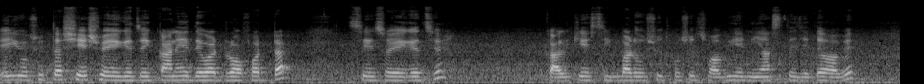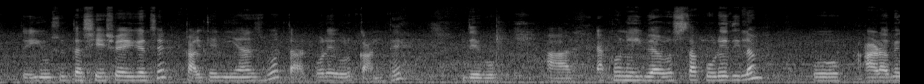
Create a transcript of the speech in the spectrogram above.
এই ওষুধটা শেষ হয়ে গেছে। কানে দেওয়ার ড্রপারটা শেষ হয়ে গেছে। কালকে সিম্বার ওষুধ ফষুধ সবই নিয়ে আসতে যেতে হবে। তো এই ওষুধটা শেষ হয়ে গেছে, কালকে নিয়ে আসব, তারপরে ওর কানতে দেব। আর এখন এই ব্যবস্থা করে দিলাম, ও আরামে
